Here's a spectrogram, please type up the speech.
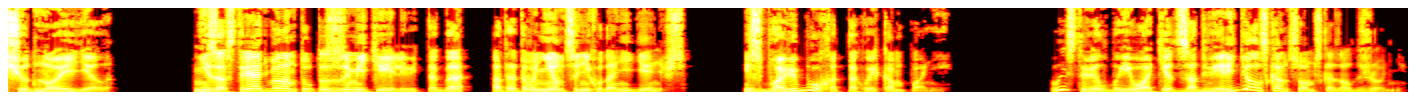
«Чудное дело. Не застрять бы нам тут из-за метели, ведь тогда от этого немца никуда не денешься. Избави бог от такой компании». Выставил бы его отец за дверь и дело с концом, — сказал Джонни.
